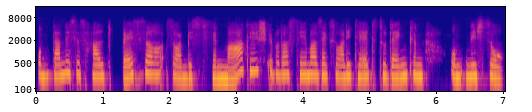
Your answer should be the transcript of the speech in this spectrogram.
Und dann ist es halt besser, so ein bisschen magisch über das Thema Sexualität zu denken und nicht so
